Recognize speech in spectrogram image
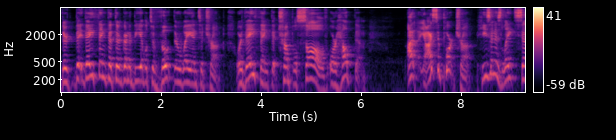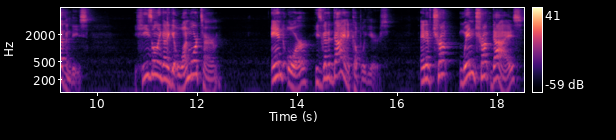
They're, they they think that they're going to be able to vote their way into Trump, or they think that Trump will solve or help them. I, I support Trump. He's in his late 70s. He's only going to get one more term, and or he's going to die in a couple years. And if Trump, when Trump dies,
